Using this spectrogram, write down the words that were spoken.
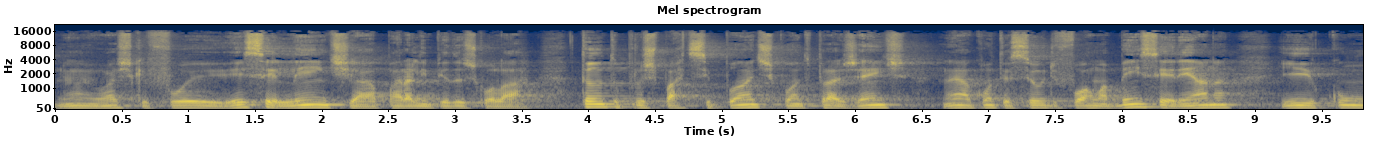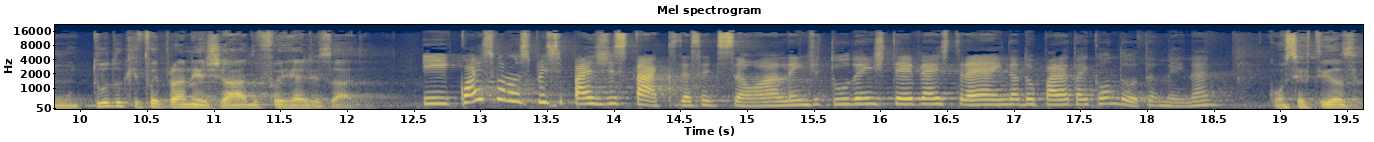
Né? Eu acho que foi excelente a Paralimpíada Escolar tanto para os participantes quanto para a gente. Né? Aconteceu de forma bem serena e com tudo que foi planejado foi realizado. E quais foram os principais destaques dessa edição? Além de tudo, a gente teve a estreia ainda do Para Taekwondo também, né? Com certeza,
